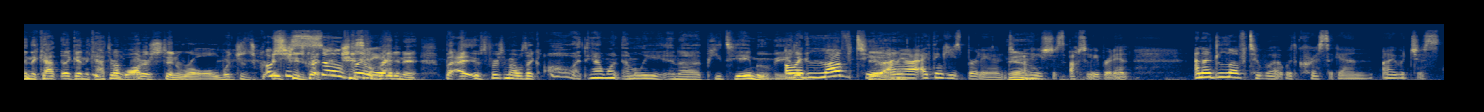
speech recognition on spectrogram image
in the cat like in the Katherine oh. Waterston role, which is great, Oh, she's great, so she's so great in it. But I, it was the first time I was like, oh, I think I want Emily in a PTA movie. Oh, like, I'd love to. Yeah. I mean, I, I think he's brilliant. Yeah. I think he's just utterly brilliant. And I'd love to work with Chris again. I would just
